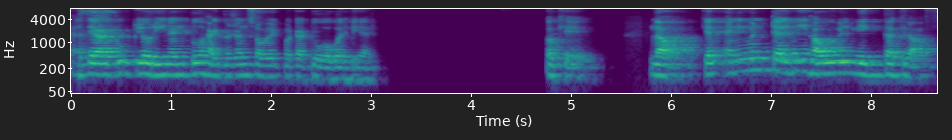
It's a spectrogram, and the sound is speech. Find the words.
as there are two chlorine and two hydrogen, so we'll put a 2 over here. Okay. Now, can anyone tell me how we will make the graph?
